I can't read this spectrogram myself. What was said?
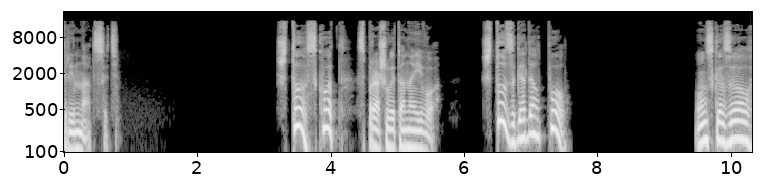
тринадцать. «Что, Скотт?» — спрашивает она его. «Что загадал Пол?» Он сказал,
